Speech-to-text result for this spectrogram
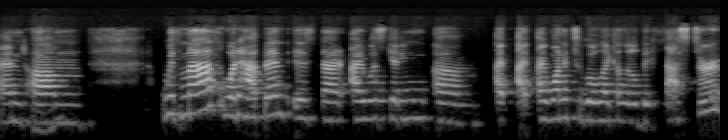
And mm-hmm. um, with math, what happened is that I was getting, um, I, I, I, wanted to go like a little bit faster.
